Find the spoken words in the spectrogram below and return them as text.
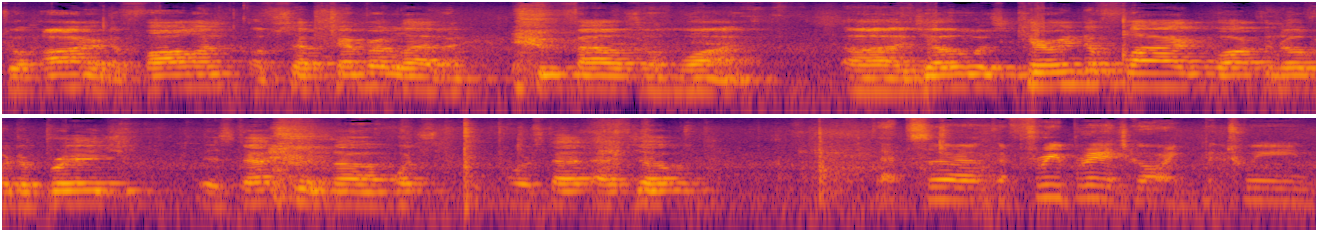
to honor the fallen of September 11, 2001. Uh, Joe was carrying the flag, walking over the bridge. Is that in, uh, what's, where's that at, Joe? That's uh, the free bridge going between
